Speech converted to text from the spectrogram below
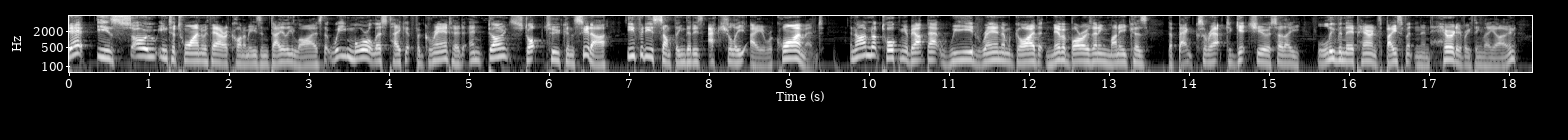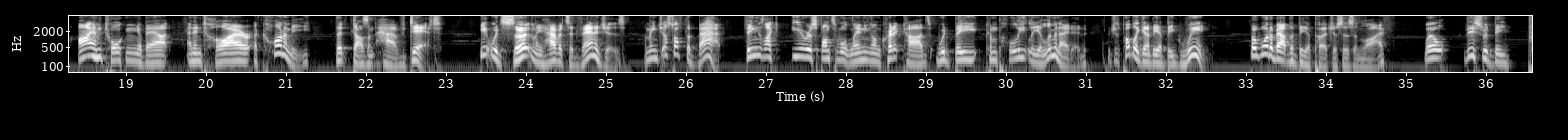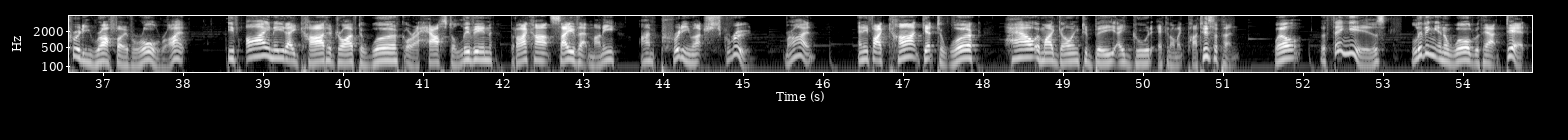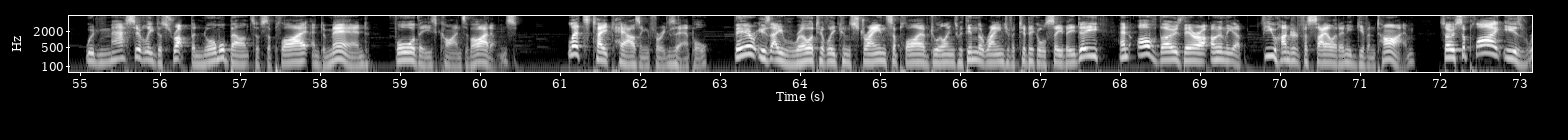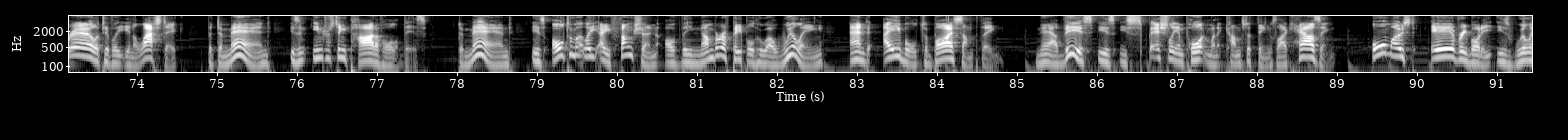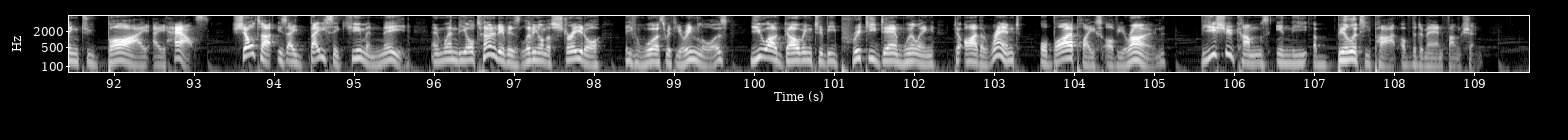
Debt is so intertwined with our economies and daily lives that we more or less take it for granted and don't stop to consider if it is something that is actually a requirement. And I'm not talking about that weird random guy that never borrows any money because the banks are out to get you so they live in their parents' basement and inherit everything they own. I am talking about an entire economy that doesn't have debt. It would certainly have its advantages. I mean, just off the bat, things like irresponsible lending on credit cards would be completely eliminated, which is probably going to be a big win. But what about the bigger purchases in life? Well, this would be pretty rough overall, right? If I need a car to drive to work or a house to live in, but I can't save that money, I'm pretty much screwed, right? And if I can't get to work, how am I going to be a good economic participant? Well, the thing is, living in a world without debt would massively disrupt the normal balance of supply and demand for these kinds of items. Let's take housing for example. There is a relatively constrained supply of dwellings within the range of a typical CBD, and of those, there are only a few hundred for sale at any given time. So, supply is relatively inelastic, but demand is an interesting part of all of this. Demand is ultimately a function of the number of people who are willing and able to buy something. Now, this is especially important when it comes to things like housing. Almost everybody is willing to buy a house. Shelter is a basic human need, and when the alternative is living on the street or even worse with your in laws, you are going to be pretty damn willing to either rent or buy a place of your own. The issue comes in the ability part of the demand function.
